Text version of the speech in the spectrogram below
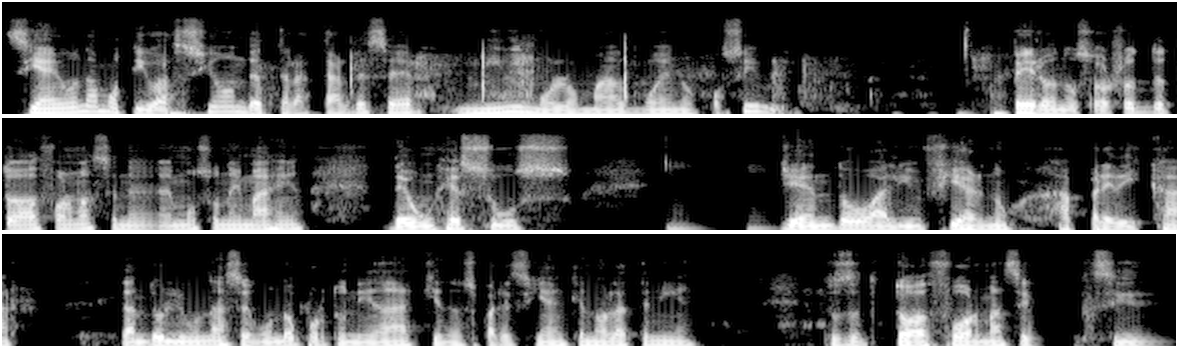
si hay una motivación de tratar de ser mínimo lo más bueno posible. Pero nosotros de todas formas tenemos una imagen de un Jesús yendo al infierno a predicar, dándole una segunda oportunidad a quienes parecían que no la tenían. Entonces, de todas formas, existe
